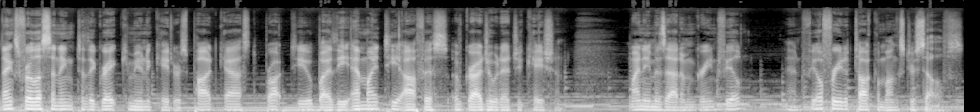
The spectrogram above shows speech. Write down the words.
Thanks for listening to the Great Communicators podcast brought to you by the MIT Office of Graduate Education. My name is Adam Greenfield, and feel free to talk amongst yourselves.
